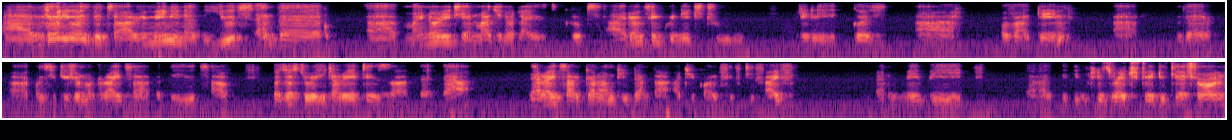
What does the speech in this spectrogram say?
Uh, the only ones that are remaining are the youth and the uh, minority and marginalized groups. I don't think we need to really go uh, over again the constitutional rights that the youths have, but just to reiterate is that their, their rights are guaranteed under Article 55 and maybe uh, it includes right to education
